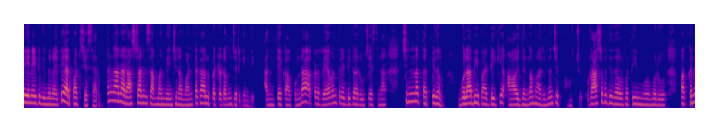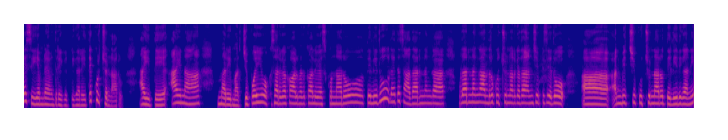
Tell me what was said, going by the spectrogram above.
తేనేటి విందునైతే ఏర్పాటు చేశారు. తెలంగాణ రాష్ట్రానికి సంబంధించిన వంటకాలు పెట్టడం జరిగింది. అంతేకాకుండా అక్కడ రేవంత్ రెడ్డి గారు చేసిన చిన్న తప్పిదం గులాబీ పార్టీకి ఆయుధంగా మారిందని చెప్పుకోవచ్చు. రాష్ట్రపతి ద్రౌపది ముర్ము పక్కనే సీఎం రేవంత్ రెడ్డి గారు అయితే కూర్చున్నారు. అయితే ఆయన మరి మర్చిపోయి ఒకసారిగా కాలు మీద కాలు వేసుకున్నారో తెలీదు. లేకపోతే సాధారణంగా సాధారణంగా అందరూ కూర్చున్నారు కదా అని చెప్పేసి ఏదో అనిపించి కూర్చున్నారో తెలియదు కానీ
